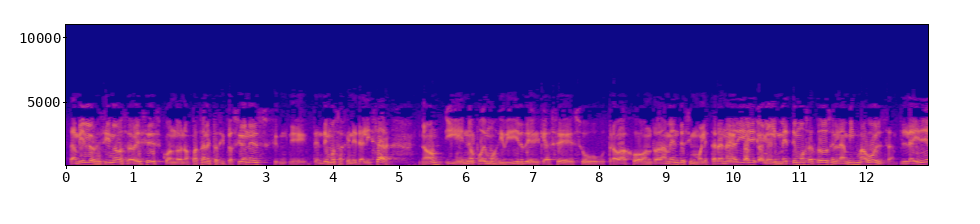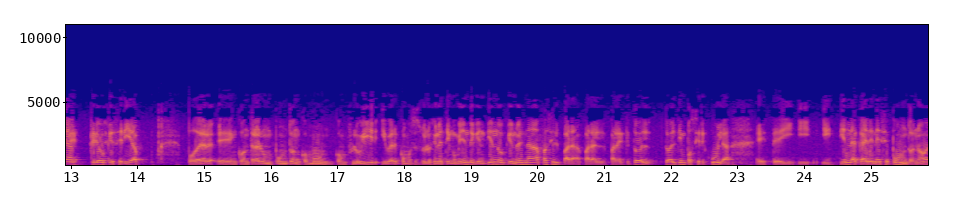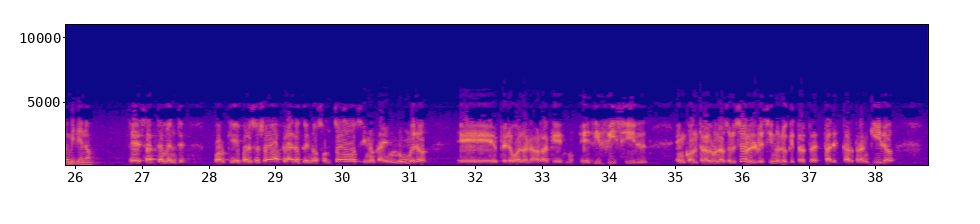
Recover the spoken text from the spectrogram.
También los vecinos a veces cuando nos pasan estas situaciones eh, tendemos a generalizar, ¿no? Y no podemos dividir del que hace su trabajo honradamente sin molestar a nadie y metemos a todos en la misma bolsa. La idea creo que sería poder eh, encontrar un punto en común, confluir y ver cómo se soluciona este inconveniente que entiendo que no es nada fácil para, para, el, para el que todo el, todo el tiempo circula este, y, y, tiende a caer en ese punto, ¿no, Emiliano? Exactamente, porque por eso yo aclaro que no son todos, sino que hay un número, eh, pero bueno, la verdad que es difícil encontrar una solución, el vecino lo que trata de estar estar tranquilo,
